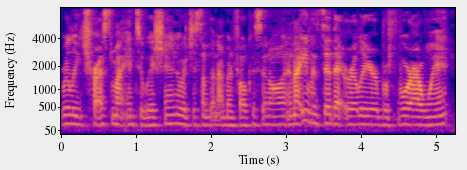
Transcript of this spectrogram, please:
really trust my intuition, which is something I've been focusing on. And I even said that earlier before I went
